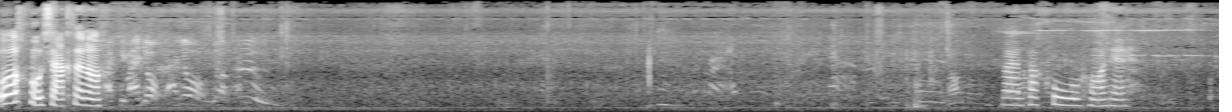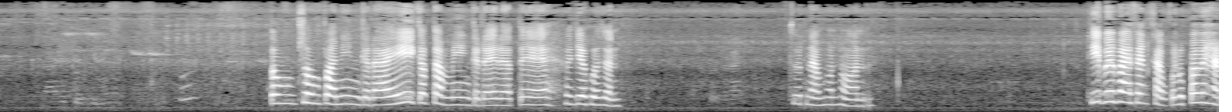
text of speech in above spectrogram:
โอ้โหสักซะเนาะอะขี่ม้าโยกม้าโยกโยกบ้านพระครูหัวแท้ต้มส้มปลานินก็ได้ กับตำเมงก็ได้แล้วแต่เพื่อนเยอะเพื่อนสันจุดน้ำหอนๆ ที่บายบายแฟนคลับก็รู้ป้าไปหา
